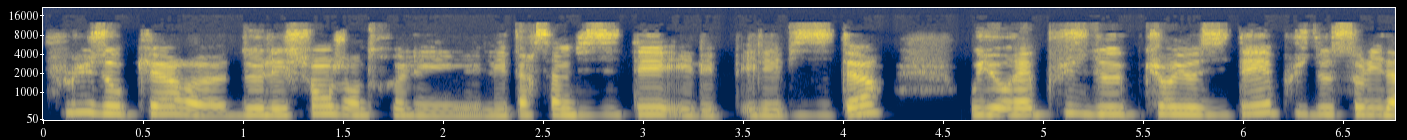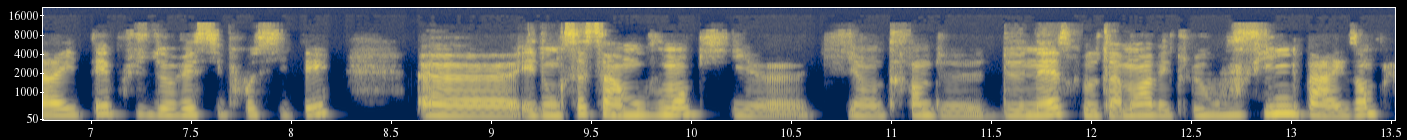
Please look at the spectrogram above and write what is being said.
plus au cœur de l'échange entre les, personnes visitées et les, visiteurs, où il y aurait plus de curiosité, plus de solidarité, plus de réciprocité. et donc ça, c'est un mouvement qui, est en train de, de, naître, notamment avec le woofing, par exemple,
